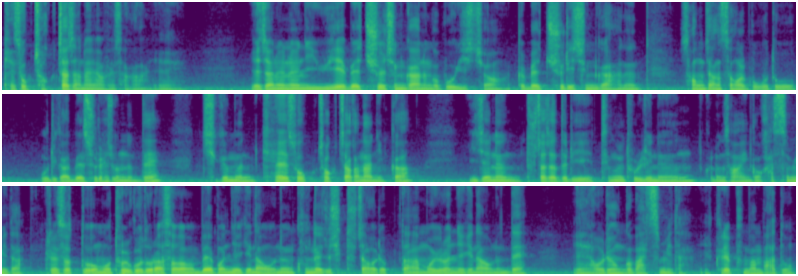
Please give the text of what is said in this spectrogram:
계속 적자잖아요, 회사가. 예. 예전에는 이 위에 매출 증가하는 거 보이시죠? 그 매출이 증가하는 성장성을 보고도 우리가 매수를 해줬는데 지금은 계속 적자가 나니까 이제는 투자자들이 등을 돌리는 그런 상황인 것 같습니다. 그래서 또 뭐 돌고 돌아서 매번 얘기 나오는 국내 주식 투자 어렵다 뭐 이런 얘기 나오는데 예, 어려운 거 맞습니다. 예, 그래프만 봐도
